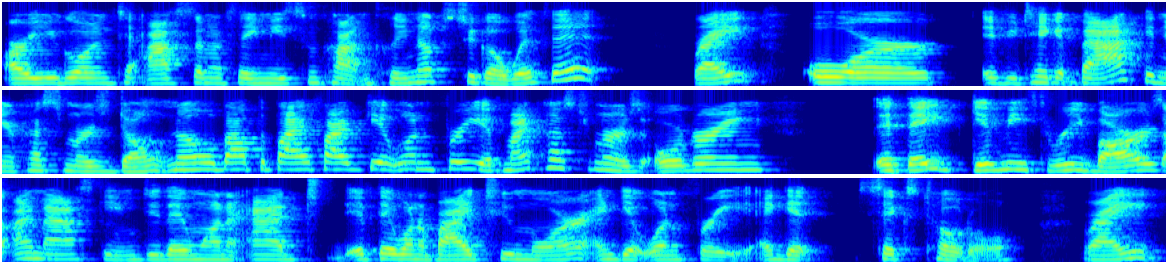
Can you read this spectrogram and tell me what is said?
Are you going to ask them if they need some cotton cleanups to go with it? Right. Or if you take it back and your customers don't know about the buy five, get one free, if my customer is ordering, if they give me three bars, I'm asking, do they want to add, if they want to buy two more and get one free and get six total? right?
